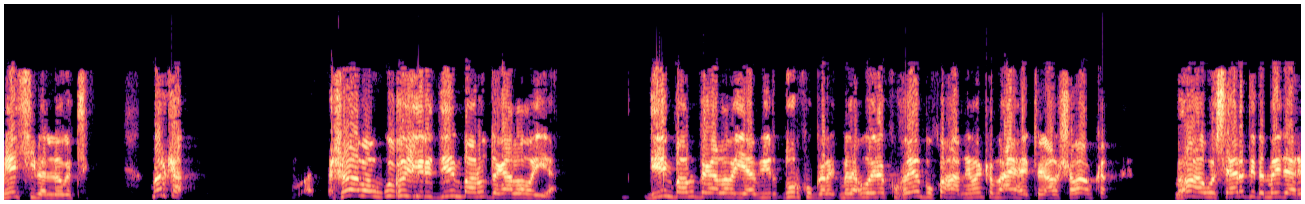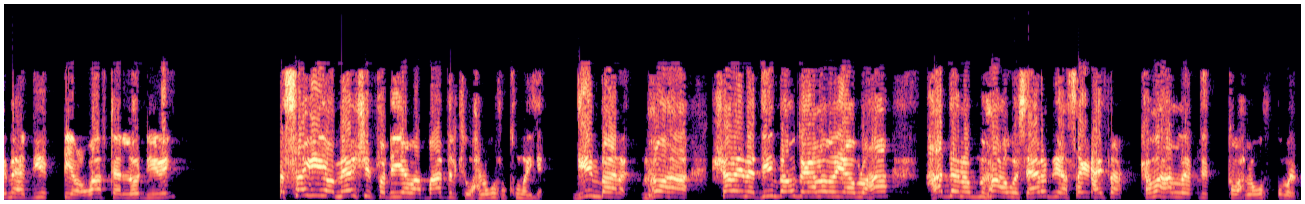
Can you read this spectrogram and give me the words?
meeshii baa looga tegay marka shabaab wuxuu yidhi diin baan u dagaalamayaa. Diin baan u dagaalamayaa duurku galay madaxweyne ku-xigeen buu ku ahaa nimanka maxay haytay al-shabaabka. Muxuu ahaa wasaaraddii dhammayda arrimaha diinta iyo cuqaafta loo dhiibay isagii oo meeshii fadhiyabaa baadilkii wax lagu xukumaya. Diin baana muxuu ahaa shalayna diin baan u dagaalamayaa buu lahaa. Haddana muxuu ahaa wasaaraddii asaga hayta kama hadlay wax lagu xukumayo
